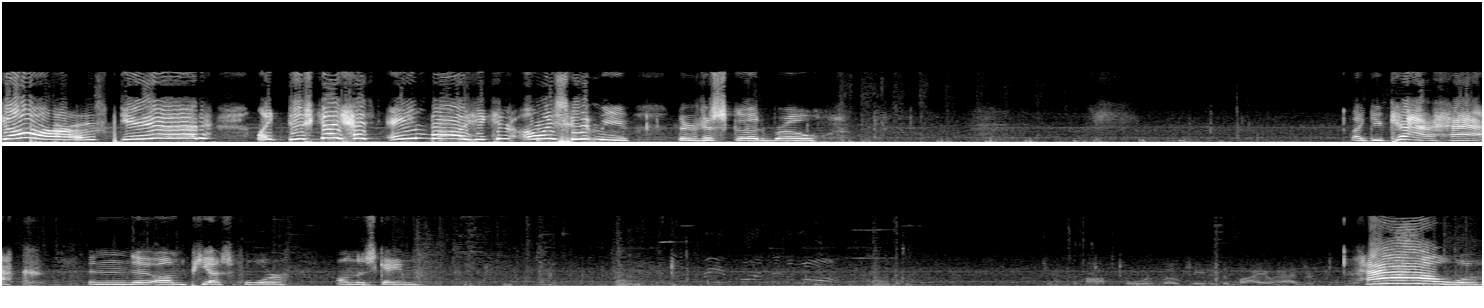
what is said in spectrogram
gosh, dude! Like, this guy has aimbot. He can always hit me. They're just good, bro. Like you can't hack in the um, PS4 on this game. Op 4 located the biohazard container. How?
